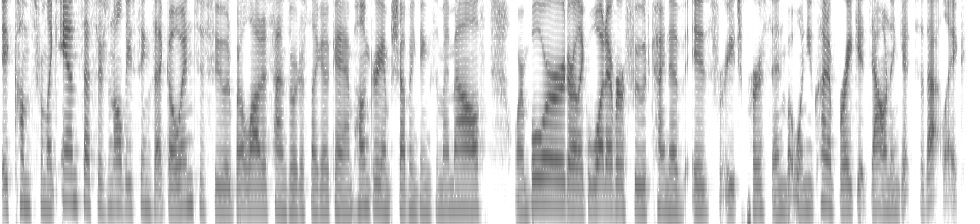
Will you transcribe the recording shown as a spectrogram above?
it comes from like ancestors and all these things that go into food. But a lot of times we're just like, okay, I'm hungry, I'm shoving things in my mouth, or I'm bored, or like whatever food kind of is for each person. But when you kind of break it down and get to that like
